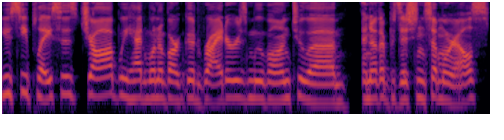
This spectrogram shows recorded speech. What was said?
UC Places job, we had one of our good writers move on to a, another position somewhere else.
